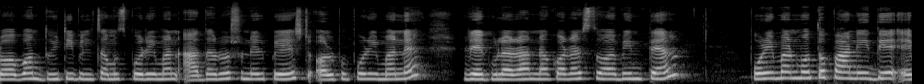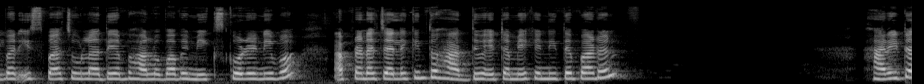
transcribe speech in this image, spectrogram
লবণ, দুই টেবিল চামচ পরিমাণ আদা রসুনের পেস্ট, অল্প পরিমাণে রেগুলার রান্না করার সয়াবিন তেল, পরিমাণ মতো পানি দিয়ে এবার চুলা দিয়ে ভালোভাবে মিক্স করে নিব। আপনারা চাইলে কিন্তু হাত দিয়েও এটা মেখে নিতে পারেন। হাঁড়িটা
